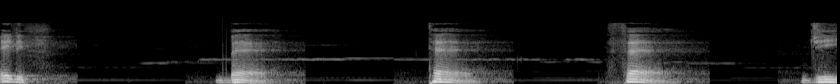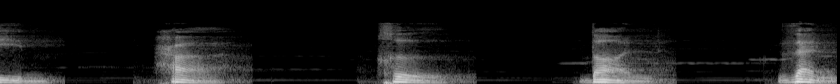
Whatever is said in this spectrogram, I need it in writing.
Elif B T F Cim Ha H ضال ذل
